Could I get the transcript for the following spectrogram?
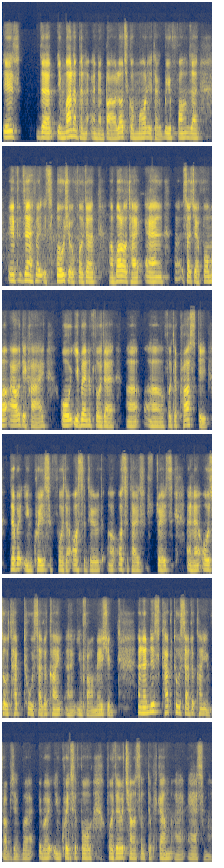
is the environment and the biological monitor, we found that if they have exposure for the uh, volatile and uh, such a formaldehyde, or even for the uh, uh, for the prostate, they will increase for the oxidative, uh, stress and then also type 2 cytokine uh, inflammation. And then this type 2 cytokine inflammation will, will increase for, for their chance to become asthma.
